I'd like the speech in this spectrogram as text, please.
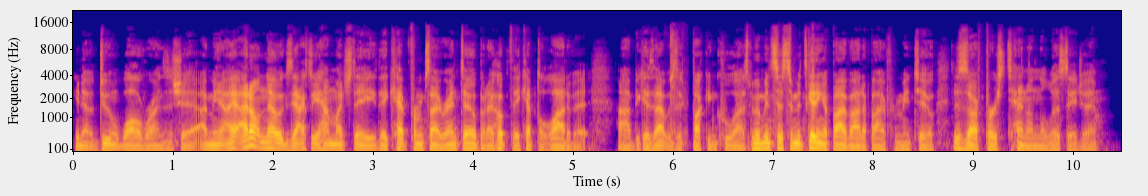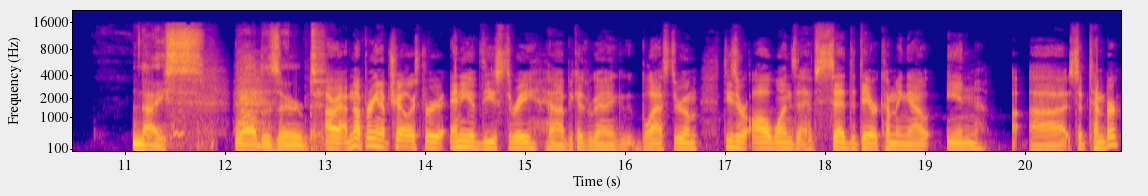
you know doing wall runs and shit. I mean, I, I don't know exactly how much they they kept from Sairento, but I hope they kept a lot of it uh, because that was a fucking cool ass movement system. It's getting a five out of five for me too. This is our first ten on the list, AJ. nice. Well deserved. All right, I'm not bringing up trailers for any of these three uh, because we're going to blast through them. These are all ones that have said that they are coming out in uh, September,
